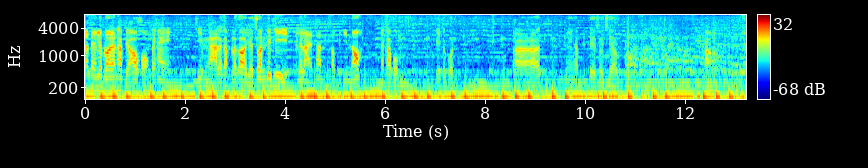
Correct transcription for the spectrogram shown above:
สนามเพชรบ้านเพงเรียบร้อยแล้วนะครับ เดี๋ยวเอาของไปให้ทีมงานแล้วครับ แล้วก็เดี๋ยวชวนพี่ๆหลายๆท่านเข้าไปกินเนาะนะครับผมพี่ทุกคนป้าดนี่ครับพี่เตโซเชียลโอเค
